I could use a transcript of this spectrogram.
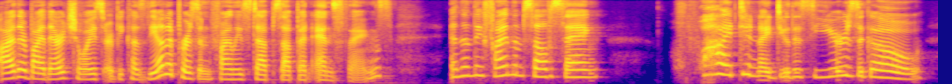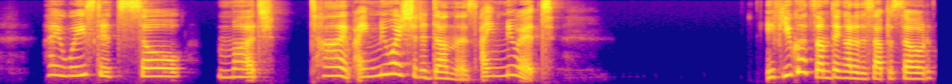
either by their choice or because the other person finally steps up and ends things. And then they find themselves saying, Why didn't I do this years ago? I wasted so much time. I knew I should have done this. I knew it. If you got something out of this episode,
